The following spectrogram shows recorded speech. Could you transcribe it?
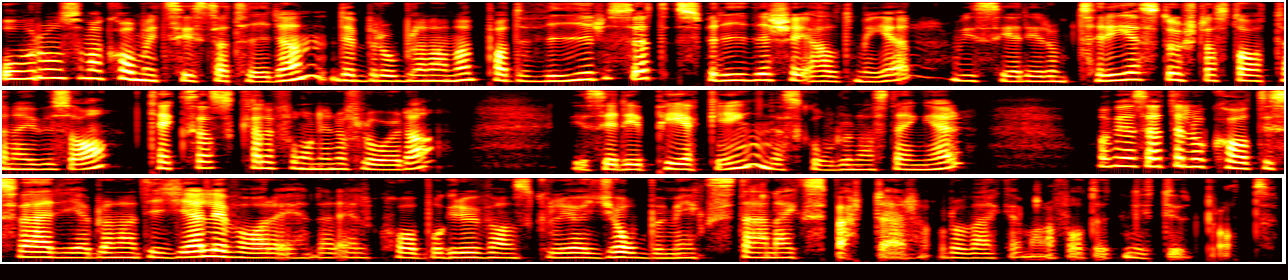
Oron som har kommit sista tiden det beror bland annat på att viruset sprider sig allt mer. Vi ser det i de tre största staterna i USA, Texas, Kalifornien och Florida. Vi ser det i Peking där skolorna stänger. Och vi har sett det lokalt i Sverige, bland annat i Gällivare där LKAB-gruvan skulle göra jobb med externa experter och då verkar man ha fått ett nytt utbrott.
